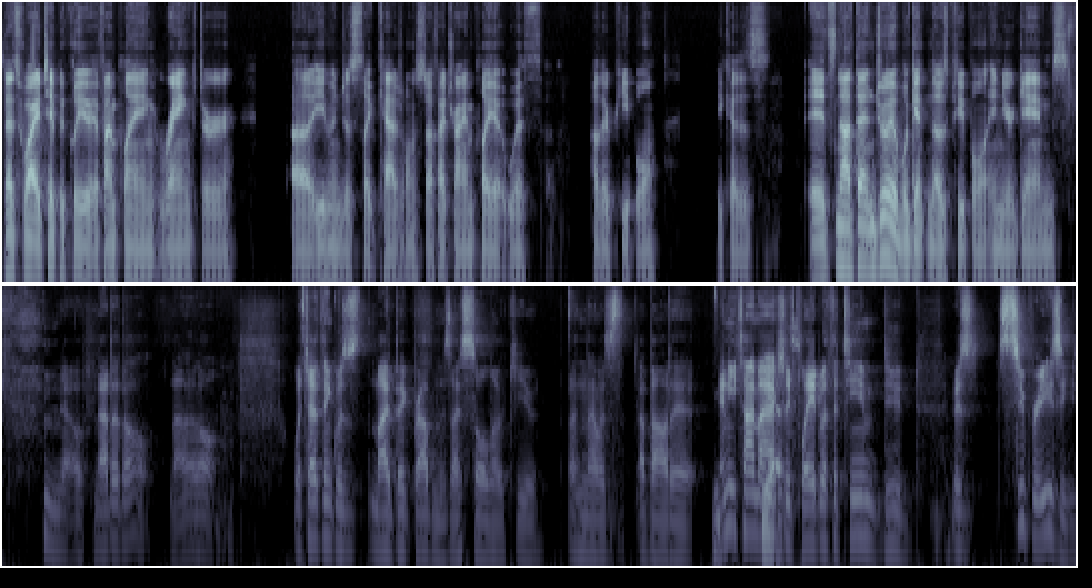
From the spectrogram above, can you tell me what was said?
that's why typically, if I'm playing ranked or uh, even just like casual and stuff, I try and play it with other people because it's not that enjoyable getting those people in your games. no not at all not at all which i think was my big problem is i solo queued and that was about it anytime i actually played with a team dude it was super easy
